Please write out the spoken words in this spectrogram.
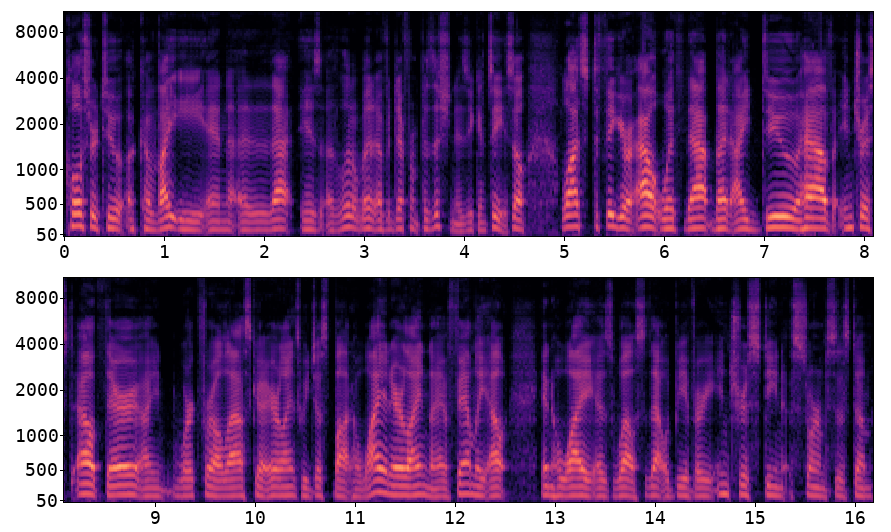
closer to a Kauai, and uh, that is a little bit of a different position, as you can see. So lots to figure out with that, but I do have interest out there. I work for Alaska Airlines. We just bought Hawaiian Airline, and I have family out in Hawaii as well. So that would be a very interesting storm system.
